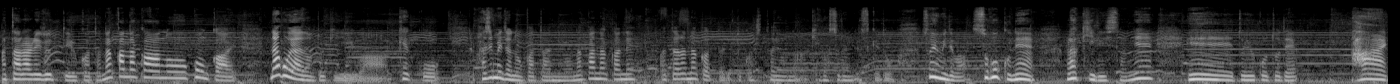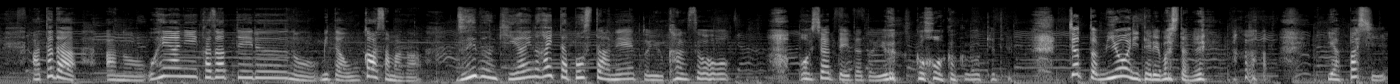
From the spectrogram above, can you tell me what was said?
当たられるっていう方なかなかあの今回名古屋の時は結構初めての方にはなかなかね当たらなかったりとかしたような気がするんですけどそういう意味ではすごくねラッキーでしたね。えー、ということではい。あただあのお部屋に飾っているのを見たお母様が随分気合の入ったポスターねという感想をおっしゃっていたという ご報告を受けてちょっと妙に照れましたね。やっぱし？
